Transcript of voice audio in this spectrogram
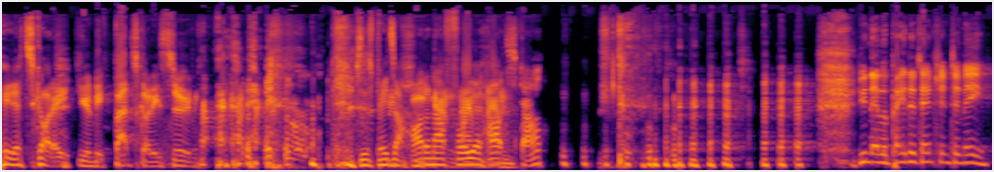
Eat it, Scotty. You're gonna be fat, Scotty, soon. Is this pizza hot enough for you, hot Scott? you never paid attention to me.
